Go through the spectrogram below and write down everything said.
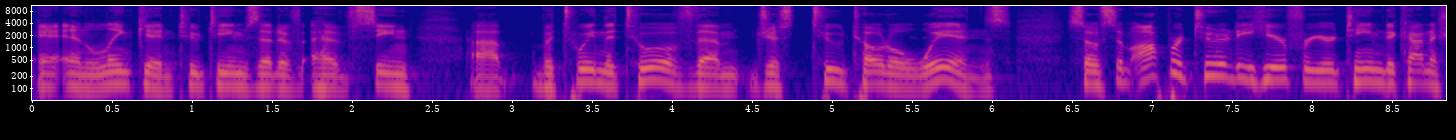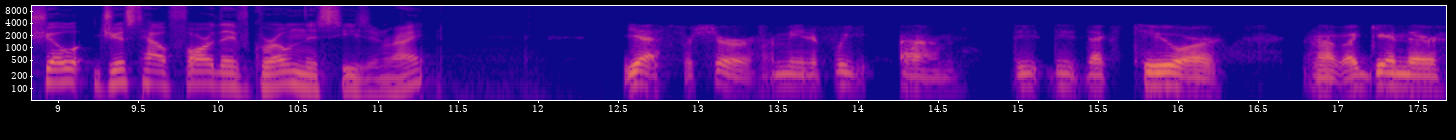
and, and Lincoln, two teams that have have seen uh, between the two of them just two total wins. So, some opportunity here for your team to kind of show just how far they've grown this season, right? Yes, for sure. I mean, if we um, these, these next two are uh, again they're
